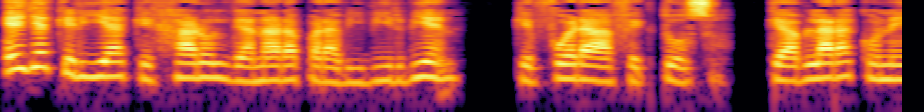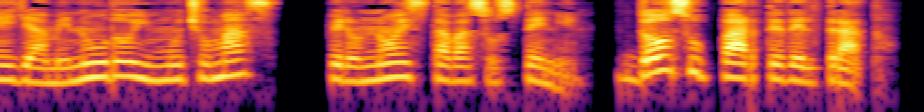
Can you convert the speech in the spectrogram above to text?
Ella quería que Harold ganara para vivir bien, que fuera afectuoso, que hablara con ella a menudo y mucho más, pero no estaba sosteniendo su parte del trato.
